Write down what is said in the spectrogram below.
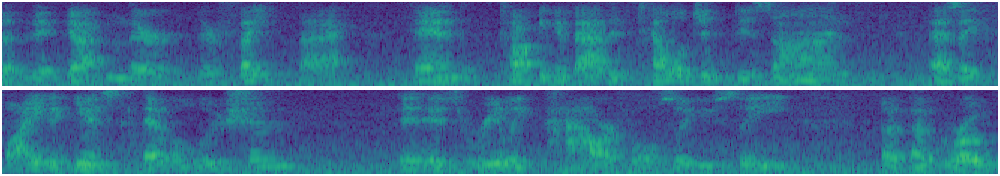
that they've gotten their, their faith back, and talking about intelligent design as a fight against evolution is really powerful. So you see a, a growth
